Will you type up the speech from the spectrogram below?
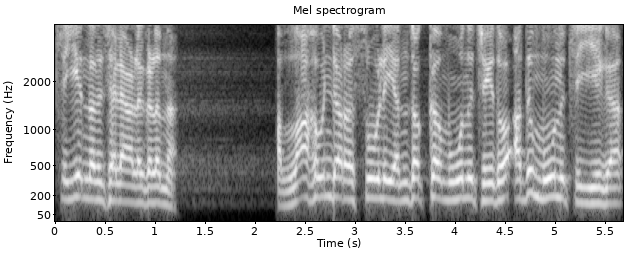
ചെയ്യുന്നത് ചില ആളുകളെന്ന്. അള്ളാഹുവിന്റെ റസൂൽ എന്തൊക്കെ മൂന്ന് ചെയ്തോ അത് മൂന്ന് ചെയ്യുക.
